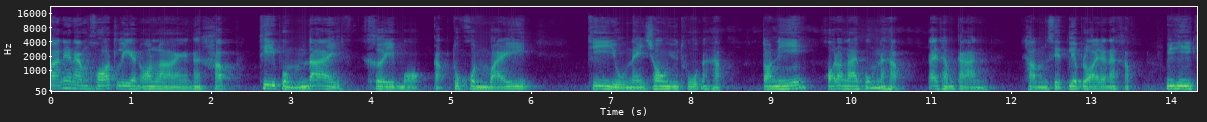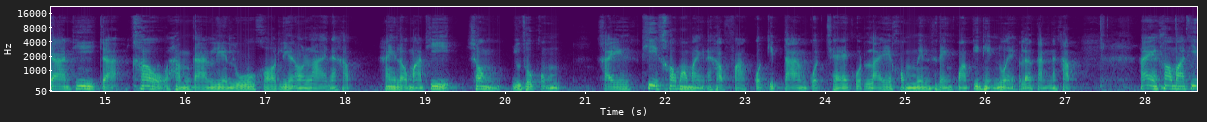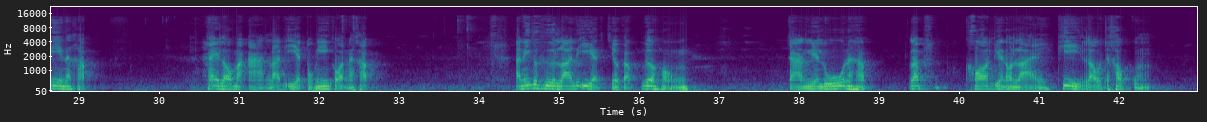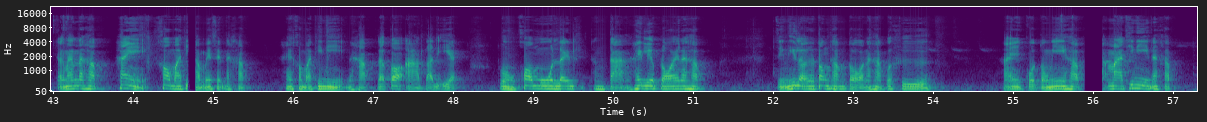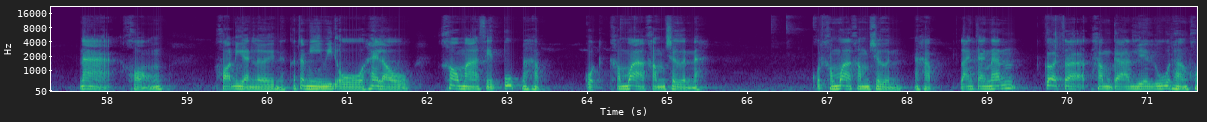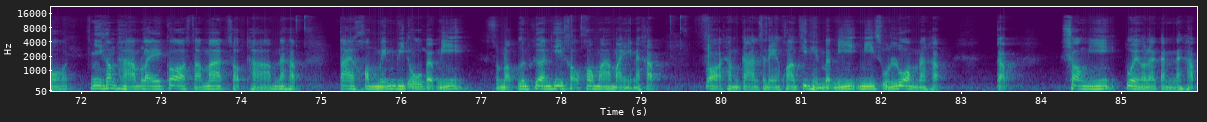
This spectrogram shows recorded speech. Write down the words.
มาแนะนำคอร์สเรียนออนไลน์นะครับ ที่ผมได้เคยบอกกับทุกคนไว้ที่อยู่ในช่อง YouTube นะครับ ตอนนี้คอร์สออนไลน์ผมนะครับ ได้ทำการทำเสร็จเรียบร้อยแล้วนะครับ วิธีการที่จะเข้าทำการเรียนรู้คอร์สเรียนออนไลน์นะครับ ให้เรามาที่ช่อง YouTube ผมใครที่เข้ามาใหม่นะครับ ฝากกดติดตามกดแชร์ กดไลค์คอมเมนต์แสดงความคิดเห็นด้วยก็แล้วกันนะครับ ให้เข้ามาที่นี่นะครับ ให้เรามาอ่านรายละเอียดตรงนี้ก่อนนะครับ อันนี้ก็คือรายละเอียดเกี่ยวกับเรื่องของการเรียนรู้นะครับ รับคอร์สเรียนออนไลน์ที่เราจะเข้ากลุ่ม จากนั้นนะครับให้เข้ามาที่เมสเซจนะครับ ให้เข้ามาที่นี่นะครับ แล้วก็อ่านรายละเอียดตัวของข้อมูลอะไรต่างๆ ให้เรียบร้อยนะครับ สิ่งที่เราจะต้องทำต่อนะครับก็คือ ให้กดตรงนี้ครับ มาที่นี่นะครับ หน้าของ คอร์สเรียนเลยนะก็จะมีวิดีโอให้เราเข้ามาเสร็จปุ๊บนะครับ กดคำว่าคำเชิญนะ กดคำว่าคำเชิญนะครับ หลังจากนั้นก็จะทำการเรียนรู้ทางคอร์ส มีคำถามอะไรก็สามารถสอบถามนะครับ ใต้คอมเมนต์วิดีโอแบบนี้สำหรับเพื่อนๆที่เขาเข้ามาใหม่นะครับ ก็ทำการแสดงความคิดเห็นแบบนี้มีส่วนร่วมนะครับ กับช่องนี้ด้วยก็แล้วกันนะครับ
